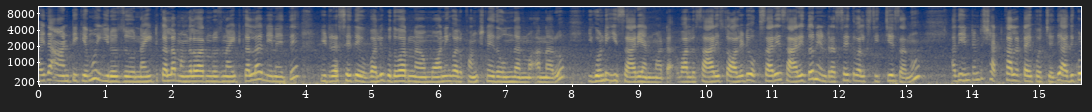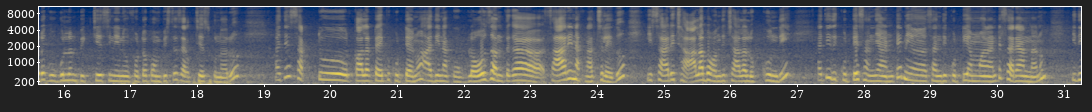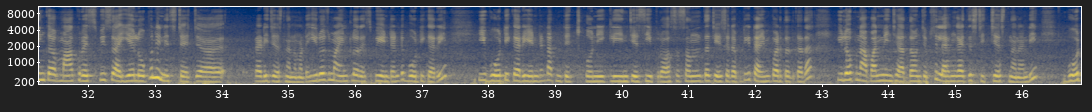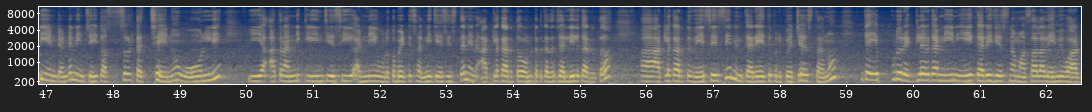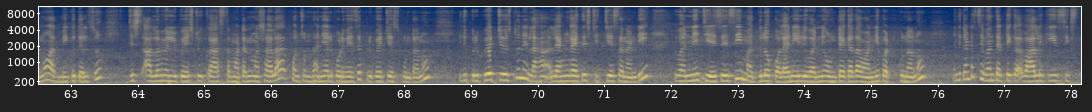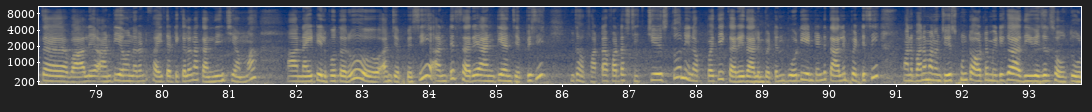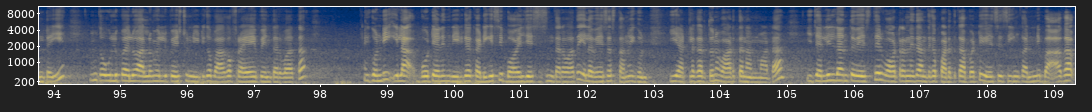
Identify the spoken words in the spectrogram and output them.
అయితే ఆంటీకి ఏమో ఈరోజు నైట్ కల్లా మంగళవారం రోజు నైట్ కల్లా నేనైతే ఈ డ్రెస్ అయితే ఇవ్వాలి. బుధవారం మార్నింగ్ వాళ్ళ ఫంక్షన్ ఏదో ఉందన్న అన్నారు. ఇగోండి ఈ శారీ అనమాట. వాళ్ళు శారీస్తో ఆల్రెడీ ఒకసారి శారీతో నేను డ్రెస్ అయితే వాళ్ళకి స్టిచ్ చేశాను. అది ఏంటంటే షర్ట్ కాలర్ టైప్ వచ్చేది. అది కూడా గూగుల్లో పిక్ చేసి నేను ఫోటో పంపిస్తే సెలెక్ట్ చేసుకున్నారు. అయితే షర్టు కాలర్ టైప్ కుట్టాను. అది నాకు బ్లౌజ్ అంతగా శారీ నాకు నచ్చలేదు. ఈ శారీ చాలా బాగుంది. చాలా లుక్ ఉంది. అయితే ఇది కుట్టే సంధ్య అంటే నేను సంధి కుట్టి అమ్మ అంటే సరే అన్నాను. ఇది ఇంకా మాకు రెసిపీస్ అయ్యేలోపు నేను స్టెచ్ రెడీ చేస్తున్నాను అనమాట ఈరోజు మా ఇంట్లో రెసిపీ ఏంటంటే బోటి కర్రీ. ఈ బోటి కర్రీ ఏంటంటే అతను తెచ్చుకొని క్లీన్ చేసి ఈ ప్రాసెస్ అంతా చేసేటప్పటికి టైం పడుతుంది కదా. ఈలోపు నా పని నేను చేద్దామని చెప్పేసి లెహంగా అయితే స్టిచ్ చేస్తున్నానండి. బోటి ఏంటంటే నేను చేయితో అస్సలు టచ్ చేయను. ఓన్లీ ఈ అతను అన్నీ క్లీన్ చేసి అన్నీ ఉడకబెట్టి అన్నీ చేసిస్తే నేను అట్ల కర్రతో ఉంటుంది కదా జల్లీల కర్రతో అట్ల కర్రతో వేసేసి నేను కర్రీ అయితే ప్రిపేర్ చేస్తాను. ఇంకా ఎప్పుడు రెగ్యులర్గా నేను ఏ కర్రీ చేసినా మసాలాలు ఏమి వాడను అది మీకు తెలుసు. జస్ట్ అల్లం వెల్లి పేస్ట్ కాస్త మటన్ మసాలా కొంచెం ధనియాల పొడి వేసి ప్రిపేర్ చేసుకుంటాను. ఇది ప్రిపేర్ చేస్తూ నేను లెహ లెహంగా అయితే స్టిచ్ చేశానండి. ఇవన్నీ చేసేసి మధ్యలో కొలానీలు ఇవన్నీ ఉంటాయి కదా అవన్నీ పట్టుకున్నాను. ఎందుకంటే సెవెన్ థర్టీ వాళ్ళకి సిక్స్ వాళ్ళ ఆంటీ ఏమన్నారంటే ఫైవ్ థర్టీ కల్లా నాకు అందించి అమ్మ ఆ నైట్ వెళ్ళిపోతారు అని చెప్పేసి అంటే సరే ఆంటీ అని చెప్పేసి ఇంకా ఫటాఫటా స్టిచ్ చేస్తూ నేను ఒక్కైతే ఈ కర్రీ తాలింపు పెట్టాను. బోటి ఏంటంటే తాలింపు పెట్టేసి మన పని మనం చేసుకుంటూ ఆటోమేటిక్గా అది విజల్స్ అవుతూ ఉంటాయి. ఇంకా ఉల్లిపాయలు అల్లం వెల్లి పేస్ట్ నీట్గా బాగా ఫ్రై అయిపోయిన తర్వాత ఇగోండి ఇలా బోటి అనేది నీట్గా కడిగేసి బాయిల్ చేసేసిన తర్వాత ఇలా వేసేస్తాను. ఇగోండి ఈ అట్లగారితోనే వాడతాను అనమాట ఈ జల్లీల దాంతో వేస్తే వాటర్ అనేది అంతగా పడదు కాబట్టి వేసేసి ఇంకా అన్నీ బాగా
